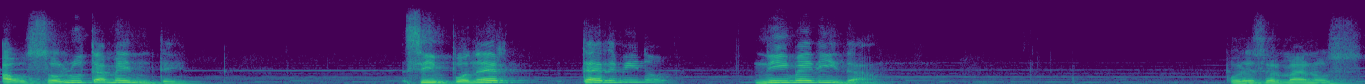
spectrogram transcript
absolutamente, sin poner término ni medida. Por eso, hermanos,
